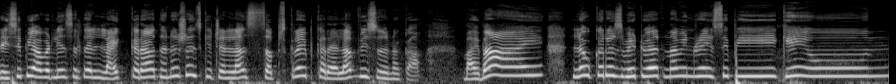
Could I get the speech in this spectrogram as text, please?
रेसिपी आवडली असेल तर लाईक करा. धनश्रीज किचनला सबस्क्राईब करायला विसरू नका. बाय बाय लवकरच भेटूयात नवीन रेसिपी घेऊन.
